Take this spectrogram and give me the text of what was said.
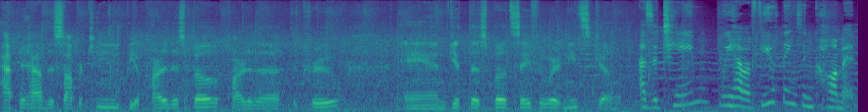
happy to have this opportunity to be a part of this boat, part of the, the crew, and get this boat safely where it needs to go. As a team, we have a few things in common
